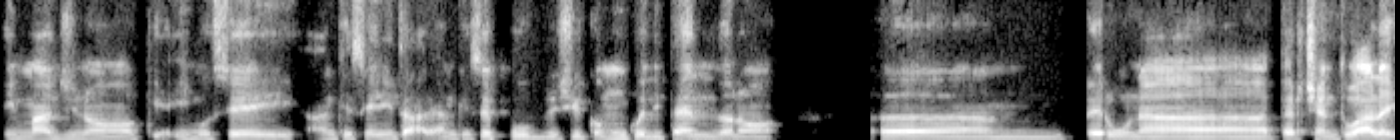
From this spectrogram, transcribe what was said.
immagino che i musei, anche se in Italia, anche se pubblici, comunque dipendono um, per una percentuale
